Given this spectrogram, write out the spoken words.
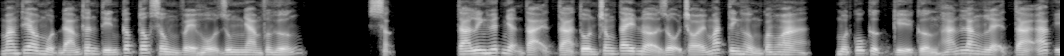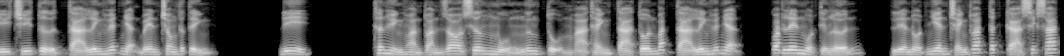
mang theo một đám thân tín cấp tốc xông về hồ dung nham phương hướng. Sắc. Tà linh huyết nhận tại tà tôn trong tay nở rộ chói mắt tinh hồng quang hoa, một cỗ cực kỳ cường hãn lăng lệ tà ác ý chí từ tà linh huyết nhận bên trong thức tỉnh. Đi. Thân hình hoàn toàn do xương mù ngưng tụ mà thành tà tôn bắt tà linh huyết nhận, quát lên một tiếng lớn, liền đột nhiên tránh thoát tất cả xích sát,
